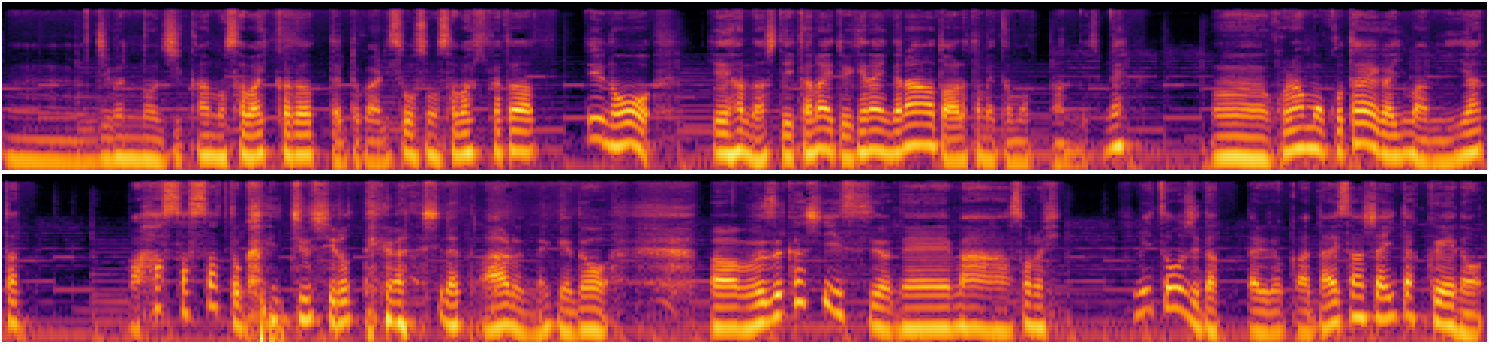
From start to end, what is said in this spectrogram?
うん、自分の時間のさばき方だったりとか、リソースのさばき方っていうのを経営判断していかないといけないんだなと改めて思ったんですね。うん、これはもう答えが今見当たっまあ、はっさっさと外注しろっていう話だとあるんだけど、まあ、難しいっすよね。まあ、その秘密保持だったりとか、第三者委託への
